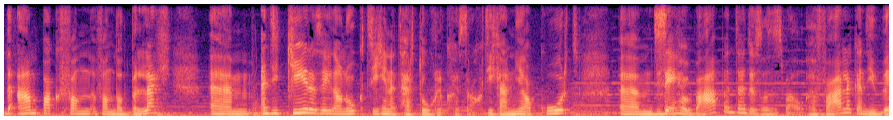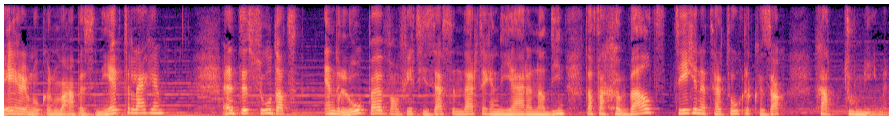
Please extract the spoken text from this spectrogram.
de aanpak van, van dat beleg. Um, en die keren zich dan ook tegen het hertogelijk gezag. Die gaan niet akkoord. Um, die zijn gewapend, dus dat is wel gevaarlijk. En die weigeren ook hun wapens neer te leggen. En het is zo dat in de loop hè, van 1436 en de jaren nadien, dat dat geweld tegen het hertogelijk gezag gaat toenemen.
